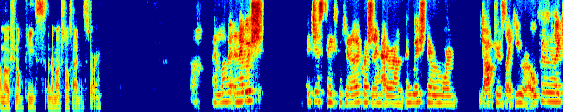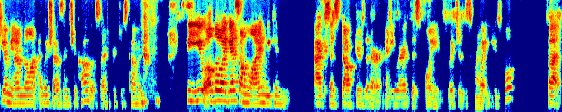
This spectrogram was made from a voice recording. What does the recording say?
emotional piece and the emotional side of the story. Oh i love it. And i wish it just takes me to another question i had around i wish there were more doctors like you or openly like you. I mean i'm not i wish i was in chicago so i could just come and see you. Although i guess online we can access doctors that are anywhere at this point which is right. quite useful. But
